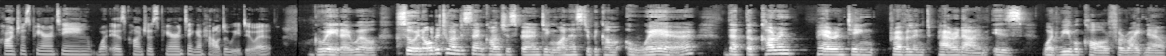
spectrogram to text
conscious parenting, what is conscious parenting, and how do we do it? Great, I will. So, in order to understand conscious parenting, one has to become aware that the current parenting prevalent paradigm is what we will call, for right now,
